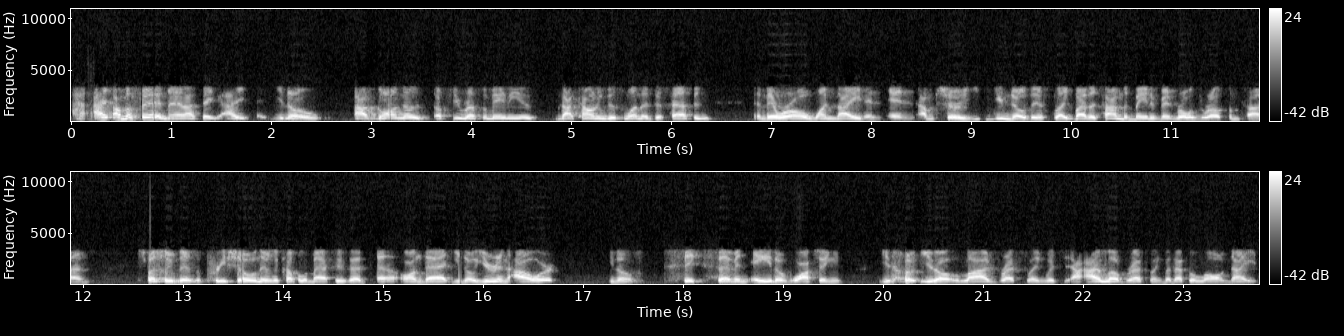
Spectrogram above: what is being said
I, I'm a fan, man. I think I, you know, I've gone to a few WrestleManias, not counting this one that just happened, and they were all one night. And and I'm sure you know this. Like by the time the main event rolls around, sometimes, especially if there's a pre-show and there's a couple of matches that uh, on that, you know, you're an hour, you know, six, seven, eight of watching, you know, you know, live wrestling. Which I, I love wrestling, but that's a long night.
